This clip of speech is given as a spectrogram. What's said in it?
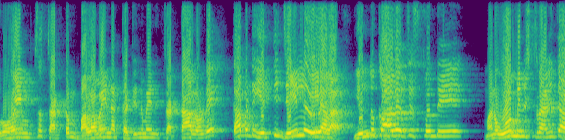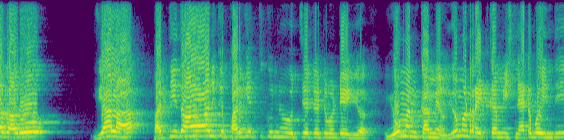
గృహహింస చట్టం బలమైన కఠినమైన చట్టాలు ఉండే కాబట్టి ఎత్తి జైల్లో వేయాలా? ఎందుకు ఆలోచిస్తుంది? మన హోమ్ మినిస్టర్ అనిత గారు ఇవాళ ప్రతిదానికి పరిగెత్తుకుని వచ్చేటటువంటి హ్యూ- హ్యూమన్ కమి హ్యూమన్ రైట్ కమిషన్ ఎట్టబోయింది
